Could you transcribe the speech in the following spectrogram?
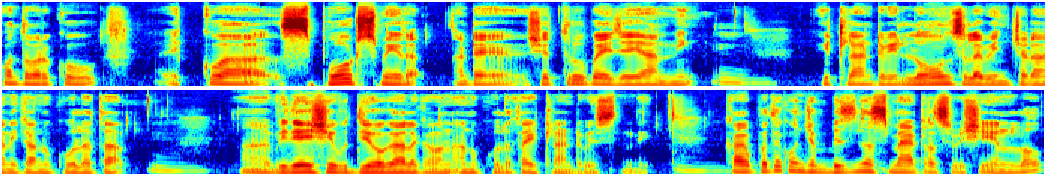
కొంతవరకు ఎక్కువ స్పోర్ట్స్ మీద అంటే శత్రువుపై జయాన్ని ఇట్లాంటివి లోన్స్ లభించడానికి అనుకూలత ఆ, విదేశీ ఉద్యోగాలకు అను- అనుకూలత ఇట్లాంటివి ఇస్తుంది. కాకపోతే కొంచెం బిజినెస్ మ్యాటర్స్ విషయంలో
